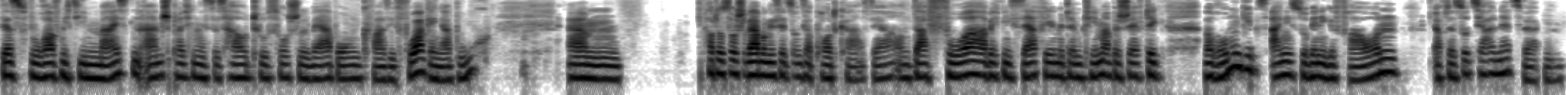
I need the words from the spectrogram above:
das, worauf mich die meisten ansprechen, ist das How to Social Werbung, quasi Vorgängerbuch. Ähm, How to Social Werbung ist jetzt unser Podcast, ja. Und davor habe ich mich sehr viel mit dem Thema beschäftigt, warum gibt es eigentlich so wenige Frauen auf den sozialen Netzwerken?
